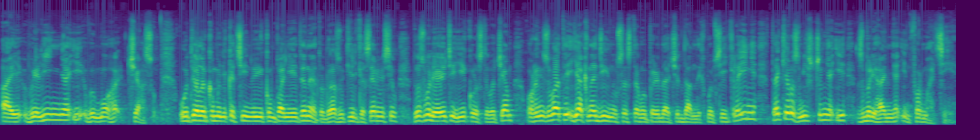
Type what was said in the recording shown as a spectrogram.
а й веління і вимога часу. У телекомунікаційної компанії Тенет одразу кілька сервісів дозволяють її користувачам організувати як надійну систему передачі даних по всій країні, так і розміщення і зберігання інформації.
